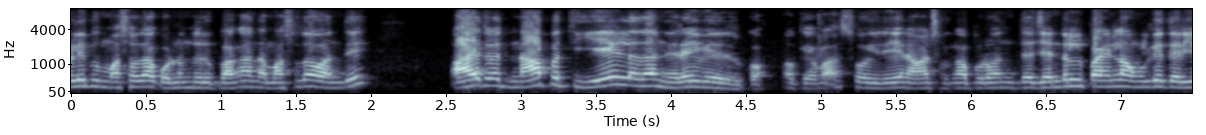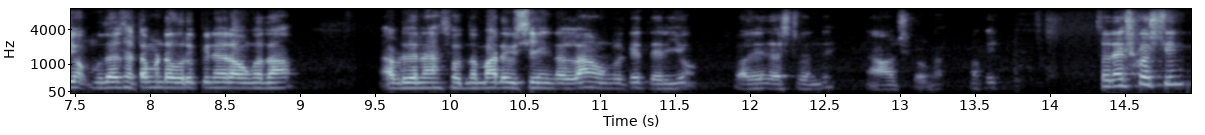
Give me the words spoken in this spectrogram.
ஒழிப்பு மசோதா கொண்டு வந்திருப்பாங்க. அந்த மசோதா வந்து ஆயிரத்தி தொள்ளாயிரத்தி நாற்பத்தி ஏழில் தான் நிறைவேறிருக்கும் ஓகேவா ஸோ இதே நான் வச்சுக்கோங்க அப்புறம் இந்த ஜென்ரல் பாயிண்ட்லாம் உங்களுக்கே தெரியும். முதல் சட்டமன்ற உறுப்பினர் அவங்க தான். அப்படி தானே ஸோ இந்த மாதிரி விஷயங்கள்லாம் உங்களுக்கே தெரியும். ஸோ அதையும் ஜஸ்ட் வந்து நான் வச்சுக்கோங்க ஓகே ஸோ நெக்ஸ்ட் கொஸ்டின்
